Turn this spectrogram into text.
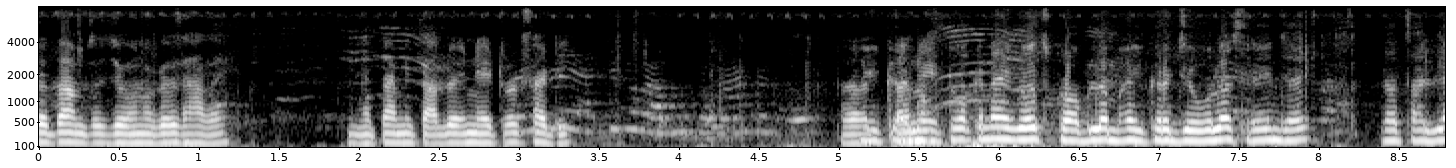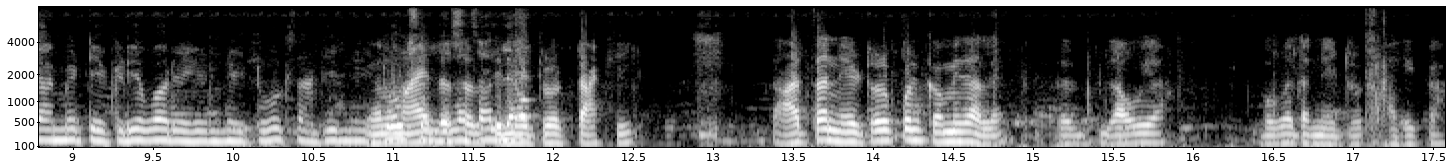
आता आमचं जेवण वगैरे झालंय. आणि आता आम्ही चालू आहे नेटवर्कसाठी तर इकडे नेटवर्क नाही योच प्रॉब्लेम आहे. इकडे जेवलाच रेंज आहे. आता चालले आम्ही टेकडीवर नेटवर्कसाठी. नेटवर्क टाकी. तर आता नेटवर्क पण कमी झालंय. तर जाऊया. बघू आता नेटवर्क आहे का?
